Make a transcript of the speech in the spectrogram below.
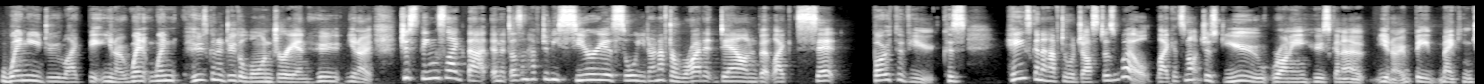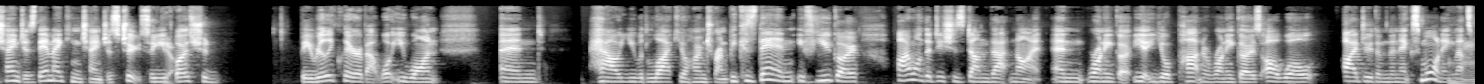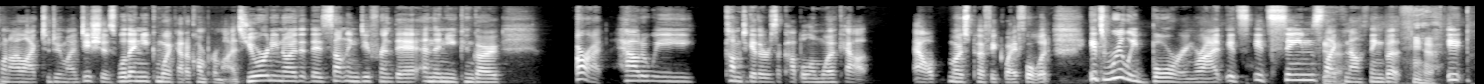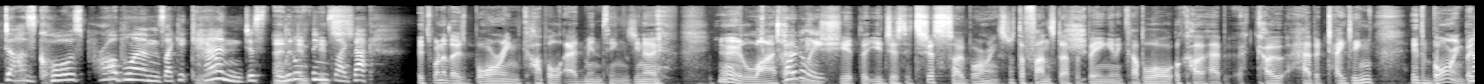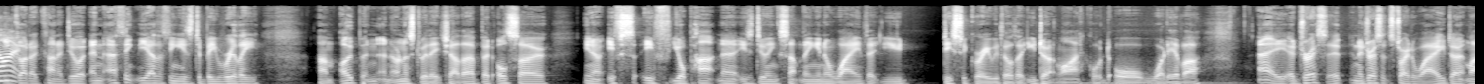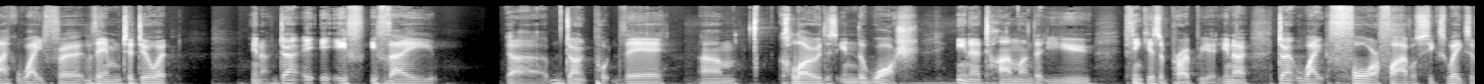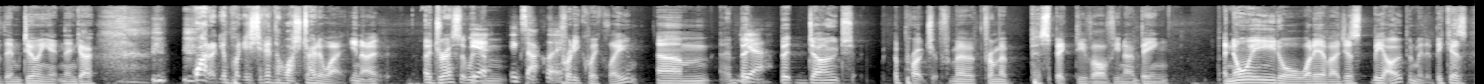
when you do like be you know when when who's going to do the laundry and who you know just things like that. And it doesn't have to be serious or you don't have to write it down but like set both of you because he's going to have to adjust as well. Like it's not just you ronnie who's going to you know be making changes. They're making changes too. So you Yeah. both should be really clear about what you want. And how you would like your home to run. Because then if you go i want the dishes done that night and ronnie go your partner ronnie goes oh well i do them the next morning. That's mm-hmm. when i like to do my dishes. Well then you can work out a compromise. You already know that there's something different there and then you can go all right how do we come together as a couple and work out our most perfect way forward? It's really boring right? It's it seems Yeah. like nothing but Yeah. it does cause problems. Like it Yeah. can just And- little and things like that It's one of those boring couple admin things, you know, you know, life Totally. admin shit that you just, it's just so boring. It's not the fun stuff of being in a couple or cohab- cohabitating. It's boring, but No. you got to kind of do it. And I think the other thing is to be really um, open and honest with each other, but also, you know, if if your partner is doing something in a way that you disagree with or that you don't like or or whatever, a address it and address it straight away. Don't like wait for them to do it. You know, don't if if they uh, don't put their um, clothes in the wash in a timeline that you think is appropriate. You know, don't wait four or five or six weeks of them doing it and then go, why don't you put your shit in the wash straight away? You know, address it with yeah them exactly pretty quickly. Um, but Yeah. but don't approach it from a from a perspective of you know being annoyed or whatever. Just be open with it because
